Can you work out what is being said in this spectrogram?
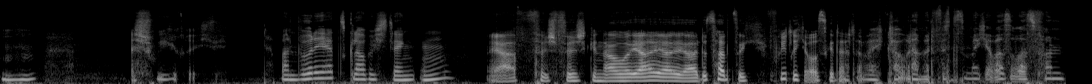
Mhm. Schwierig. Man würde jetzt, glaube ich, denken, ja, Fisch, Fisch, genau, ja, ja, ja, das hat sich Friedrich ausgedacht, aber ich glaube, damit willst du mich aber sowas von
